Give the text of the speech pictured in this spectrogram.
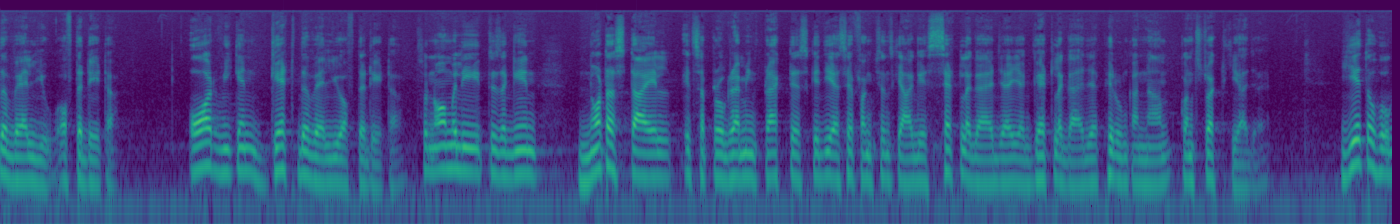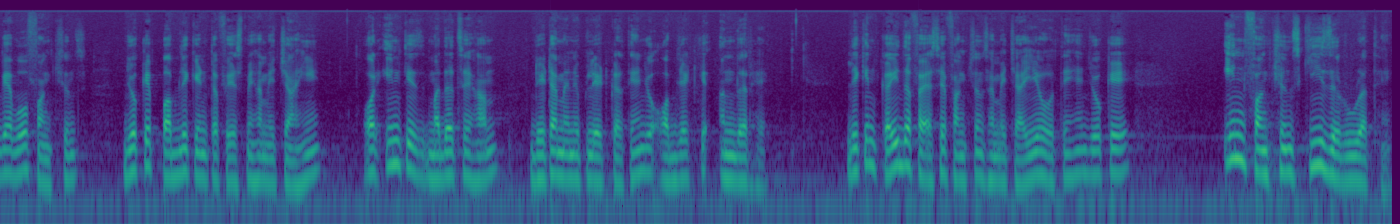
the value of the data और we can get the value of the data so normally it is again not a style it's a programming practice कि जी ऐसे फ़ंक्शंस के आगे सेट लगाया जाए या गेट लगाया जाए, फिर उनका नाम कंस्ट्रक्ट किया जाए। ये तो हो गया वो फ़ंक्शंस जो कि पब्लिक इंटरफेस में हमें चाहिए और इनकी मदद से हम डेटा मैनिपुलेट करते हैं जो ऑब्जेक्ट के अंदर है। लेकिन कई दफ़ा ऐसे फ़ंक्शंस हमें चाहिए होते हैं जो कि इन फ़ंक्शंस की ज़रूरत हैं।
